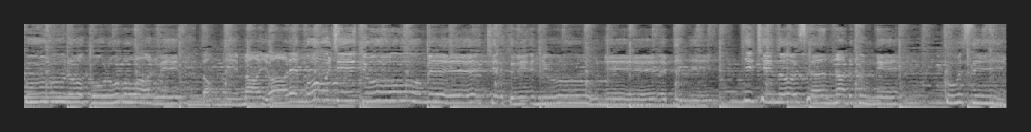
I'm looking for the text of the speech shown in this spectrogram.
ခုတော့ကိုလိုဘဝတွေတောင်းမြင်မာရွာတဲ့မိုးချီကျူးမဲ့ချစ်သွင်းအညူနဲ့အပြစ်မြေပြစ်ချင်သောဆန္ဒတစ်ခုနဲ့ကိုယ်စင်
